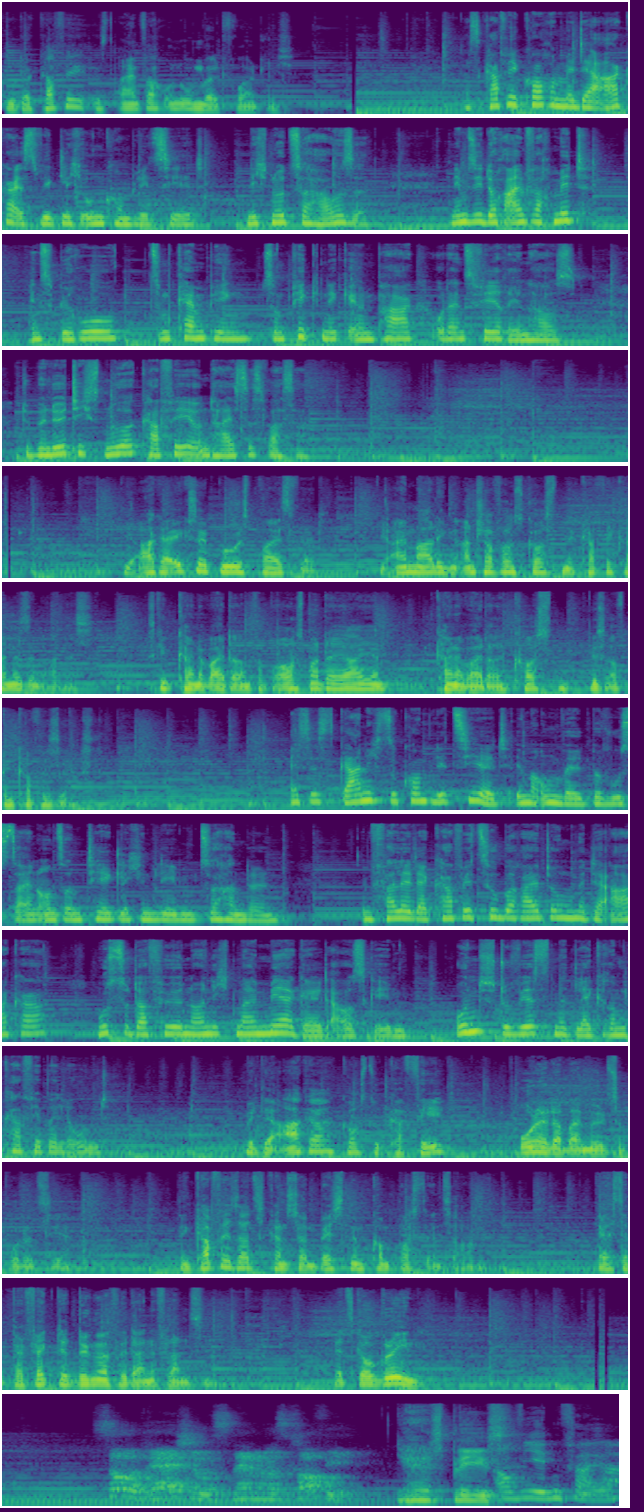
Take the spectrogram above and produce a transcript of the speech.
Guter Kaffee ist einfach und umweltfreundlich. Das Kaffeekochen mit der AK ist wirklich unkompliziert. Nicht nur zu Hause. Nimm sie doch einfach mit. Ins Büro, zum Camping, zum Picknick im Park oder ins Ferienhaus. Du benötigst nur Kaffee und heißes Wasser. Die AK Extract Brew ist preiswert. Die einmaligen Anschaffungskosten der Kaffeekanne sind alles. Es gibt keine weiteren Verbrauchsmaterialien, keine weiteren Kosten, bis auf den Kaffee selbst. Es ist gar nicht so kompliziert, immer umweltbewusster in unserem täglichen Leben zu handeln. Im Falle der Kaffeezubereitung mit der AK musst du dafür noch nicht mal mehr Geld ausgeben und du wirst mit leckerem Kaffee belohnt. Mit der AK kochst du Kaffee, ohne dabei Müll zu produzieren. Den Kaffeesatz kannst du am besten im Kompost entsorgen. Er ist der perfekte Dünger für deine Pflanzen. Let's go green! So, Drehschuss, nehmen wir uns Kaffee. Yes, please! Auf jeden Fall.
